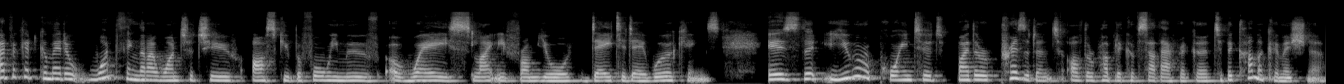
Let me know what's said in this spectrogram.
Advocate Gumede, one thing that I wanted to ask you before we move away slightly from your day to day workings is that you were appointed by the President of the Republic of South Africa to become a commissioner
